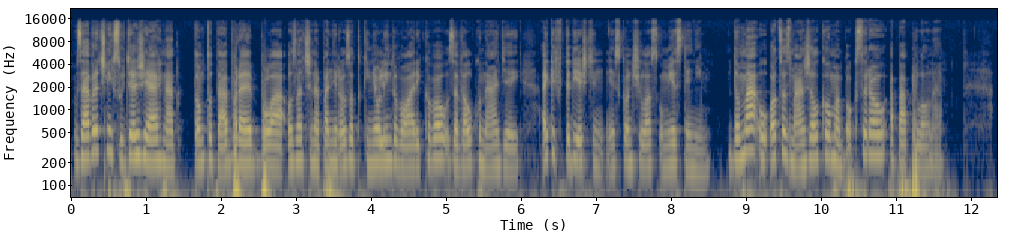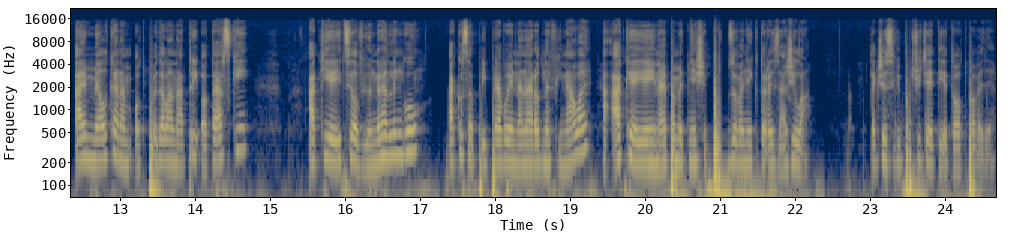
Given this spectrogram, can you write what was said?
V záverečných súťažiach na tomto tábore bola označená pani rozhodkyňou Lindou Volárikovou za veľkú nádej, aj keď vtedy ešte neskončila s umiestnením. Doma u oca s manželkou má boxerov a papilóna. Aj Melka nám odpovedala na tri otázky, aký je jej cieľ v junior handlingu, ako sa pripravuje na národné finále a aké je jej najpamätnejšie posudzovanie, ktoré zažila. Takže si vypočujte aj tieto odpovede.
